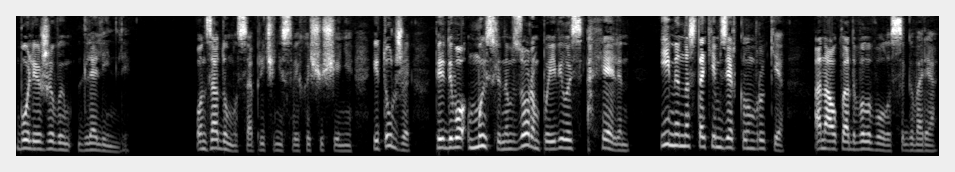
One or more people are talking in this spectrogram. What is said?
более живым для Линли. Он задумался о причине своих ощущений, и тут же перед его мысленным взором появилась Хелен — Именно с таким зеркалом в руке она укладывала волосы, говоря,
